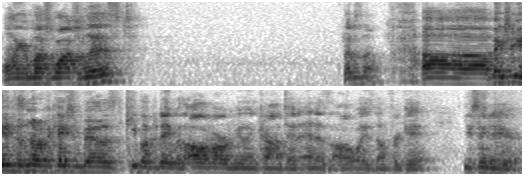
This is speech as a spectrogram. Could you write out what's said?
on your must-watch list? Let us know. Uh, make sure you hit this notification bell to keep up to date with all of our reviewing content. And as always, don't forget, you've seen it here.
